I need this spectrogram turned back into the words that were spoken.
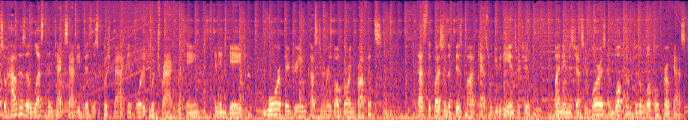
So, how does a less than tech savvy business push back in order to attract, retain, and engage more of their dream customers while growing profits? That's the question that this podcast will give you the answer to. My name is Jesse Flores, and welcome to the Local Procast.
